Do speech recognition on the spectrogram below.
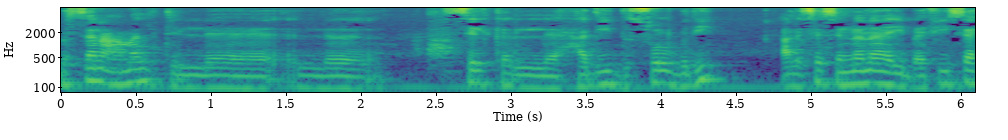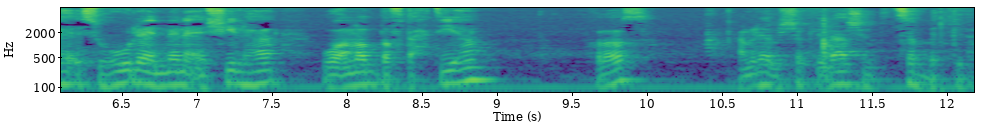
بس أنا عملت ال ال السلكة الحديد الصلب دي على أساس إن أنا يبقى فيه سهولة إن أنا أشيلها وأنضف تحتيها. خلاص؟ اعملها بالشكل ده عشان تتثبت كده.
